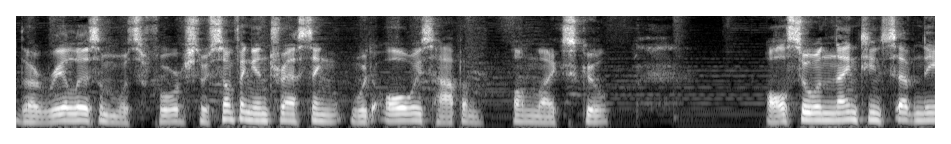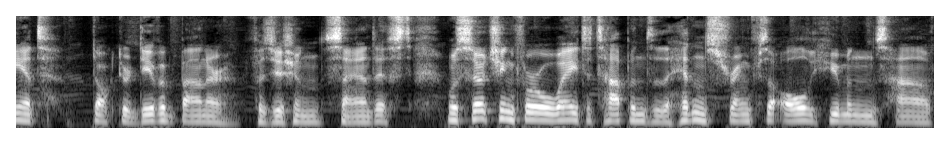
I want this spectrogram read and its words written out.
the realism was forced, so something interesting would always happen, unlike school. Also in 1978, Dr. David Banner, physician, scientist, was searching for a way to tap into the hidden strengths that all humans have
